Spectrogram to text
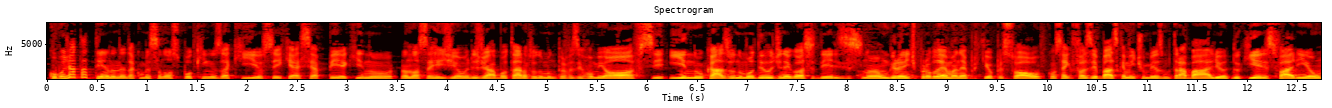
como já tá tendo, né? Tá começando aos pouquinhos aqui. Eu sei que a SAP aqui no, na nossa região, eles já botaram todo mundo para fazer home office e no caso, no modelo de negócio deles, isso não é um grande problema, né? Porque o pessoal consegue fazer basicamente o mesmo trabalho do que eles fariam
